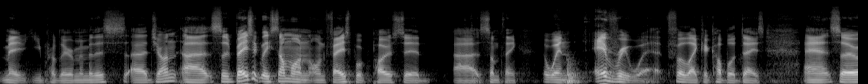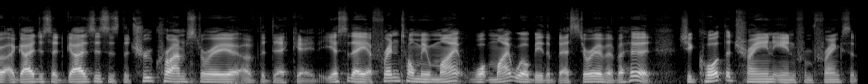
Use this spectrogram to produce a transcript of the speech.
maybe you probably remember this, uh, John. Uh, so basically, someone on Facebook posted. Uh, something that went everywhere for like a couple of days. And so a guy just said, Guys, this is the true crime story of the decade. Yesterday, a friend told me what might well be the best story I've ever heard. She caught the train in from Frankston,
